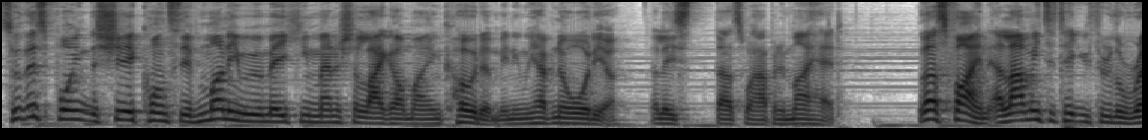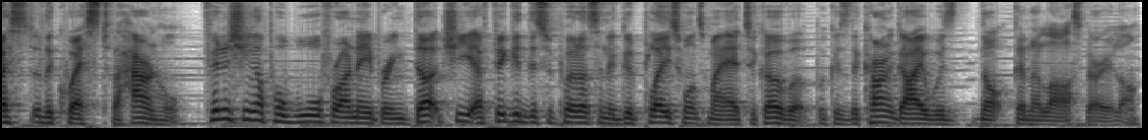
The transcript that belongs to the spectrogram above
So at this point, the sheer quantity of money we were making managed to lag out my encoder, meaning we have no audio. At least that's what happened in my head. But that's fine, allow me to take you through the rest of the quest for Harrenhal. Finishing up a war for our neighbouring duchy, I figured this would put us in a good place once my heir took over, because the current guy was not going to last very long.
